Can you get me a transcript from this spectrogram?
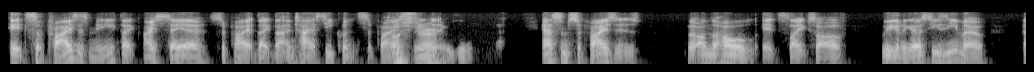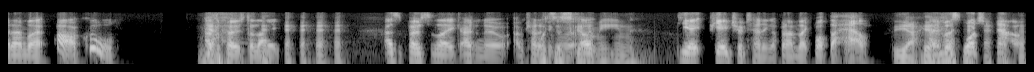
it surprises me. Like Isaiah surprise, like that entire sequence surprised Oh, me. sure. It, it has some surprises, but on the whole, it's like sort of we're gonna go see Zemo, and I'm like, oh, cool. As Yeah. opposed to like, as opposed to like, I don't know. I'm trying to What's think this of gonna. Oh, mean? Pie- Pietro turning up, and I'm like, what the hell? Yeah, yeah. I must watch now.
